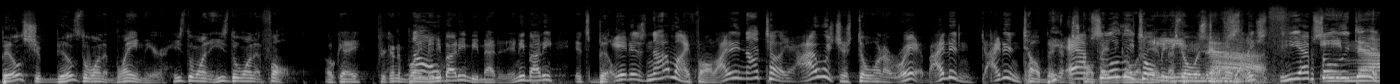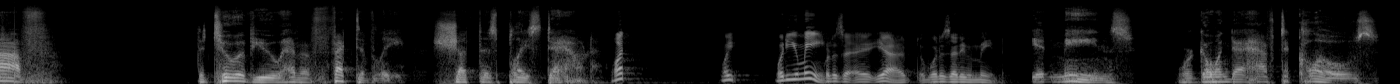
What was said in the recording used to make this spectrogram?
Bill should, Bill's the one at blame here. He's the one. He's the one at fault. Okay, if you're gonna blame No. anybody and be mad at anybody, it's Bill. It is not my fault. I did not tell you. I was just doing a rib. I didn't. I didn't tell Big he absolutely told me to go in there. Enough. He absolutely did. Enough. The two of you have effectively shut this place down. What? What do you mean? What does that? uh, Yeah, what does that even mean? It means we're going to have to close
